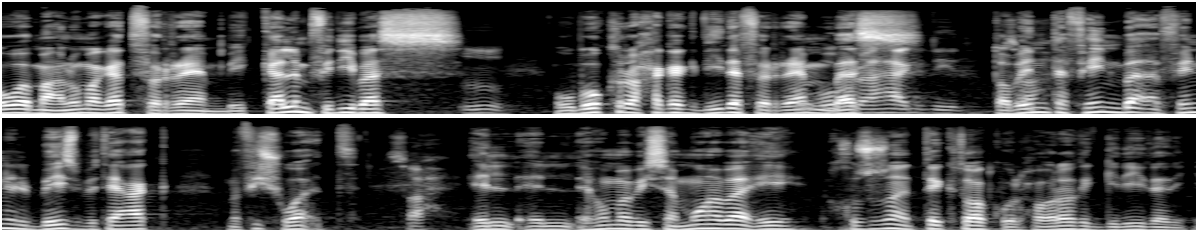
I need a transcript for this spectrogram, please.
هو معلومة جت في ال RAM بيتكلم في دي بس. مم. وبكرة حاجة جديدة في ال RAM بس. حاجة جديدة. طب صح. انت فين بقى؟ فين ال base بتاعك؟ مفيش وقت. صح. ال ال هم بيسموها بقى إيه؟ خصوصا التيك توك والحوارات الجديدة دي.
